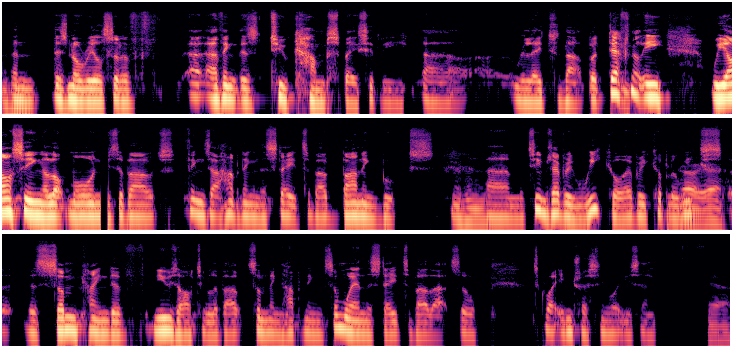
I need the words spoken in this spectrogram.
Mm-hmm. And there's no real sort of I think there's two camps basically uh, related to that. But definitely, we are seeing a lot more news about things that are happening in the states about banning books. Mm-hmm. Um, it seems every week or every couple of oh, weeks oh, yeah. uh, there's some kind of news article about something happening somewhere in the states about that. So it's quite interesting what you're saying. Yeah.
